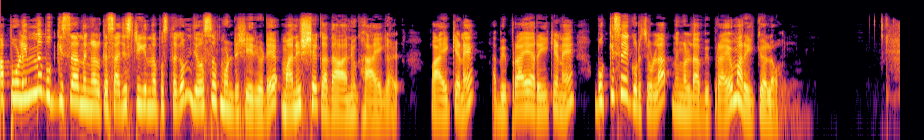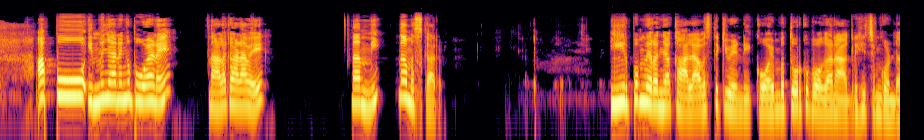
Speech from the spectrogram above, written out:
അപ്പോൾ ഇന്ന് ബുക്കിസ നിങ്ങൾക്ക് സജസ്റ്റ് ചെയ്യുന്ന പുസ്തകം ജോസഫ് മുണ്ടശ്ശേരിയുടെ മനുഷ്യ മനുഷ്യകഥാനുഗായികൾ വായിക്കണേ അഭിപ്രായം അറിയിക്കണേ ബുക്കിസയെക്കുറിച്ചുള്ള നിങ്ങളുടെ അഭിപ്രായം അറിയിക്കുമല്ലോ അപ്പോൾ ഇന്ന് ഞാനങ്ങ് പോവാണേ. നാളെ കാണാവേ. നന്ദി നമസ്കാരം. ഈർപ്പം നിറഞ്ഞ കാലാവസ്ഥയ്ക്ക് വേണ്ടി കോയമ്പത്തൂർക്ക് പോകാൻ ആഗ്രഹിച്ചും കൊണ്ട്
